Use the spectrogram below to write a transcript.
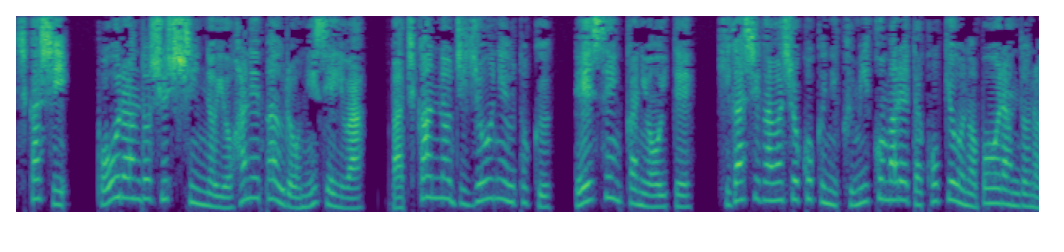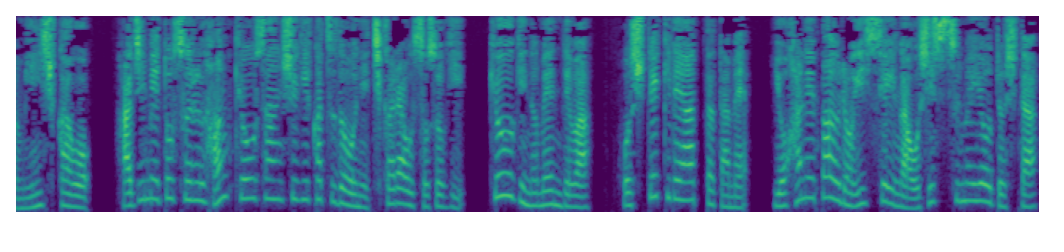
しかし、ポーランド出身のヨハネ・パウロ2世は、バチカンの事情に疎く、冷戦下において、東側諸国に組み込まれた故郷のポーランドの民主化を、はじめとする反共産主義活動に力を注ぎ、競技の面では保守的であったため、ヨハネ・パウロ一世が推し進めようとした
